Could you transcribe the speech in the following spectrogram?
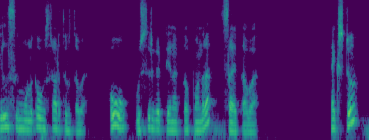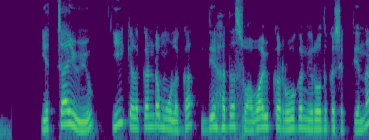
ಗಿಲ್ಸ್ ಮೂಲಕ ಉಸಿರಾಡ್ತಿರ್ತವೆ. ಅವು ಉಸಿರುಗಟ್ಟಿ ಏನಾಗ್ತವಪ್ಪ ಅಂದ್ರೆ ಸಾಯ್ತವೆ. ನೆಕ್ಸ್ಟು ಎಚ್ ಐ ವಿಯು ಈ ಕೆಳಕಂಡ ಮೂಲಕ ದೇಹದ ಸ್ವಾಭಾವಿಕ ರೋಗ ನಿರೋಧಕ ಶಕ್ತಿಯನ್ನು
